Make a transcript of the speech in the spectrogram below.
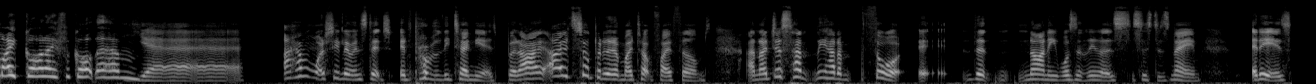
my god, I forgot them. Yeah. I haven't watched Lilo and Stitch in probably 10 years, but I, I'd still put it in my top five films. And I just hadn't had a thought eh, that Nani wasn't Lilo's sister's name. It is.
